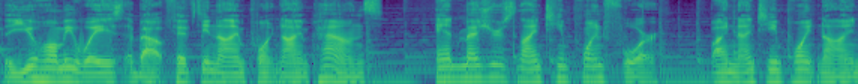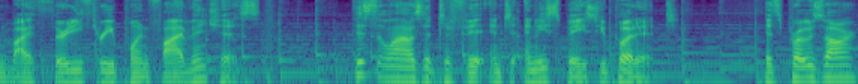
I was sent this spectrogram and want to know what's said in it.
the Euhomy weighs about 59.9 pounds and measures 19.4 by 19.9 by 33.5 inches. This allows it to fit into any space you put it. Its pros are,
